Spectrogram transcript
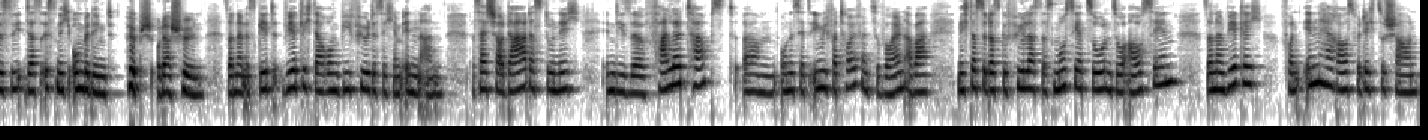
das, das ist nicht unbedingt hübsch oder schön, sondern es geht wirklich darum, wie fühlt es sich im Innen an. Das heißt, schau da, dass du nicht in diese Falle tappst, ähm, ohne es jetzt irgendwie verteufeln zu wollen, aber nicht, dass du das Gefühl hast, das muss jetzt so und so aussehen, sondern wirklich von innen heraus für dich zu schauen,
